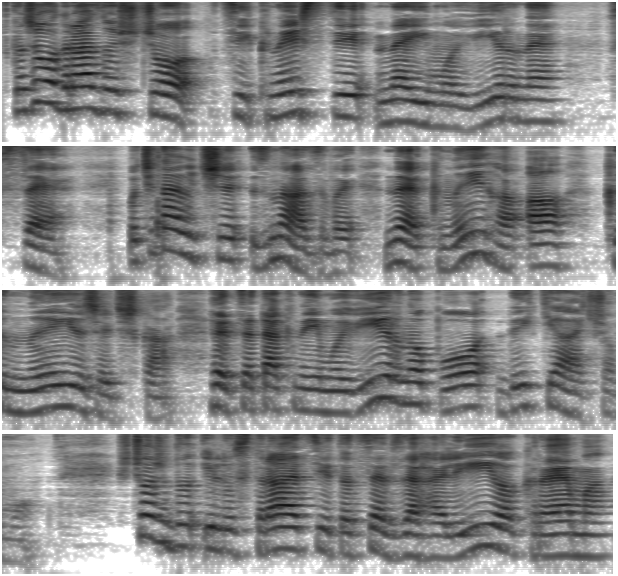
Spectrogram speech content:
Скажу одразу, що в цій книжці неймовірне все. Почитаючи з назви не книга, а книжечка. Це так неймовірно по-дитячому. Що ж до ілюстрації, то це взагалі окрема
